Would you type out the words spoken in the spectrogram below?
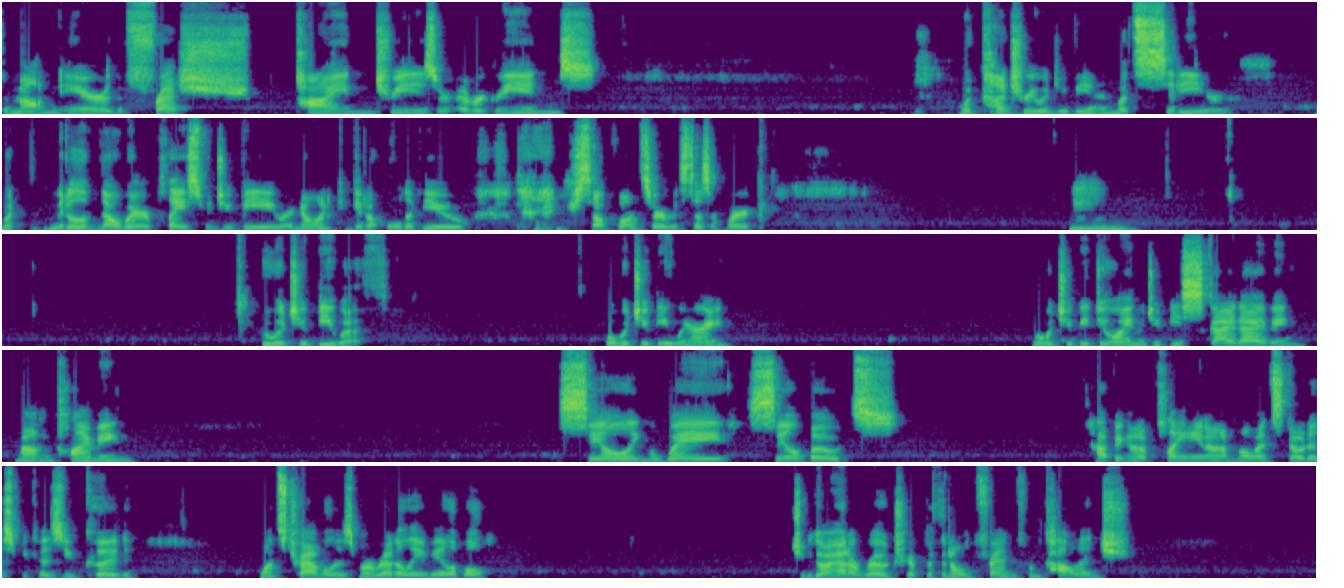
the mountain air, the fresh pine trees or evergreens? What country would you be in? What city or what middle of nowhere place would you be where no one can get a hold of you? Your cell phone service doesn't work. Hmm. Who would you be with? What would you be wearing? What would you be doing? Would you be skydiving, mountain climbing, sailing away, sailboats? Hopping on a plane on a moment's notice because you could once travel is more readily available. Would you be going on a road trip with an old friend from college?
